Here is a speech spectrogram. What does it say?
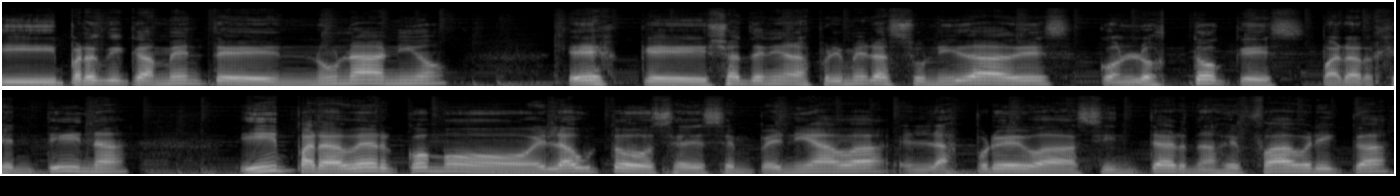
y prácticamente en un año es que ya tenía las primeras unidades con los toques para Argentina y para ver cómo el auto se desempeñaba en las pruebas internas de fábrica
